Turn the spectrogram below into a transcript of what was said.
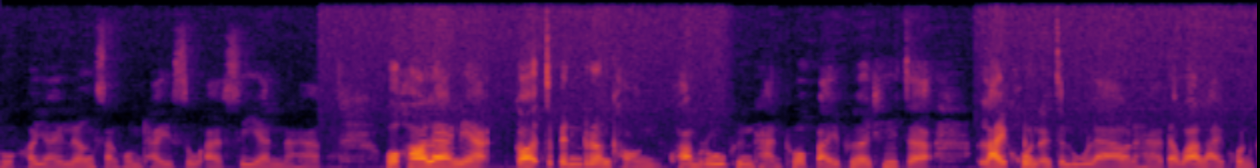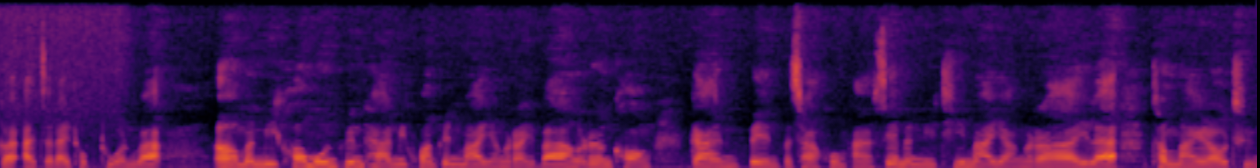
หัวข้อใหญ่เรื่องสังคมไทยสู่อาเซียนนะคะ หัวข้อแรกเนี่ยก็จะเป็นเรื่องของความรู้พื้นฐานทั่วไป เพื่อที่จะหลายคนอาจจะรู้แล้วนะคะแต่ว่าหลายคนก็อาจจะได้ทบทวนว่ามันมีข้อมูลพื้นฐานมีความเป็นมาอย่างไรบ้าง เรื่องของการเป็นประชาคมอาเซียนมันมีที่มาอย่างไร และทำไมเราถึง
